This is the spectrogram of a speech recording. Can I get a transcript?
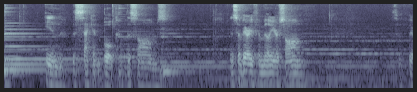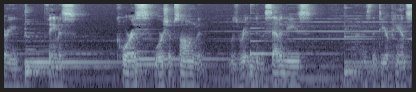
in the second book of the Psalms. It's a very familiar psalm. It's a very famous chorus worship song that was written in the 70s. Uh, as the deer pants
